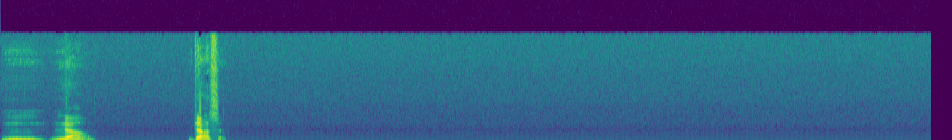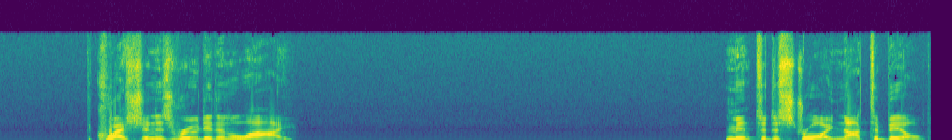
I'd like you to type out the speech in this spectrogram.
No, doesn't. The question is rooted in a lie meant to destroy, not to build.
